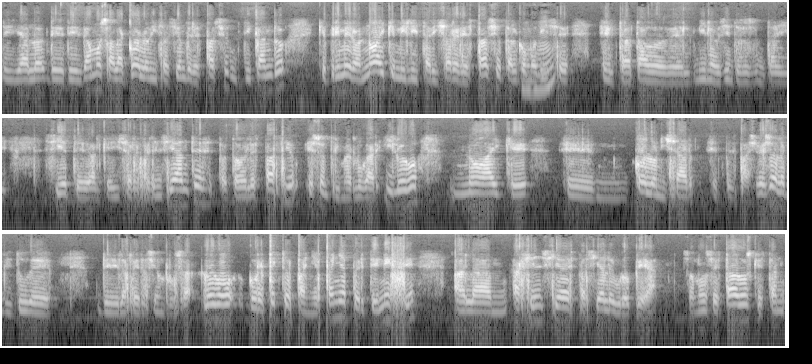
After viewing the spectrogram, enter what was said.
de, digamos a la colonización del espacio indicando que primero no hay que militarizar el espacio tal como dice el tratado del 1960 al que hice referencia antes, el espacio, eso en primer lugar. Y luego no hay que eh, colonizar el espacio. Esa es la actitud de, de la Federación Rusa. Luego, con respecto a España, España pertenece a la mm, Agencia Espacial Europea. Son 11 estados que están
